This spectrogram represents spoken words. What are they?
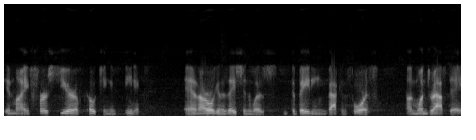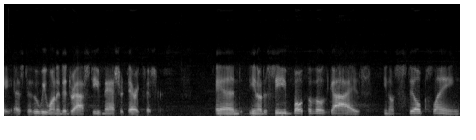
in my first year of coaching in Phoenix, and our organization was debating back and forth on one draft day as to who we wanted to draft, Steve Nash or Derek Fisher. And, you know, to see both of those guys, you know, still playing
